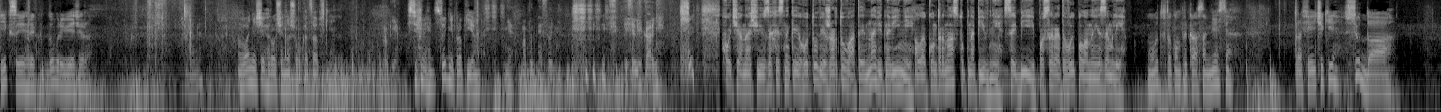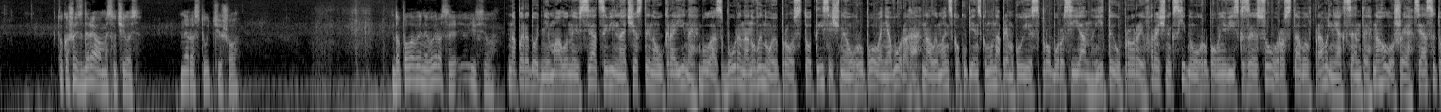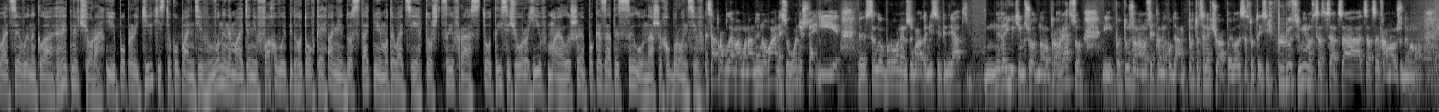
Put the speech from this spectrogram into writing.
XY. Добрый вечер. Ваня ще гроші знайшов кацапські. Проп'ємо. Сьогодні проп'єм. Ні, мабуть, не сьогодні. Після лікарні. Хоча наші захисники готові жартувати навіть на війні, але контрнаступ на півдні це бій посеред випаленої землі. Вот в таком прекрасном месте. Трофейчики сюда. Только щось з деревами случилось. Не ростуть чи що. До половини виросли і все. Напередодні мало не вся цивільна частина України була збурена новиною про 100-тисячне угруповання ворога на Лимансько-Куп'янському напрямку і спробу росіян йти у прорив. Речник східного угруповання військ ЗСУ розставив правильні акценти. Наголошує, ця ситуація виникла геть не вчора, і, попри кількість окупантів, вони не мають ані фахової підготовки, ані достатньої мотивації. Тож цифра 100 тисяч ворогів має лише показати силу наших оборонців. Ця проблема вона не нова, не сьогоднішня, і е, сили оборони вже багато місяців підряд не дають їм жодного прогресу і потужно наносять по них удари. Тобто це не вчора появилося 100 тисяч. Плюс-мінус ця, ця, ця, ця цифра вона вже давно.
